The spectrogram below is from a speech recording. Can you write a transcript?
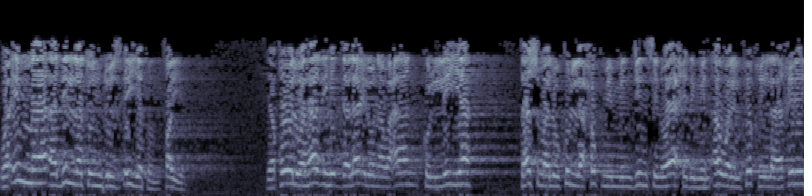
وإما أدلة جزئية. طيب. يقول وهذه الدلائل نوعان كلية تشمل كل حكم من جنس واحد من أول الفقه إلى آخره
